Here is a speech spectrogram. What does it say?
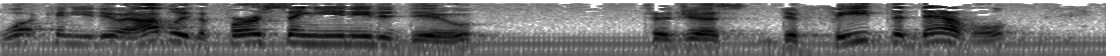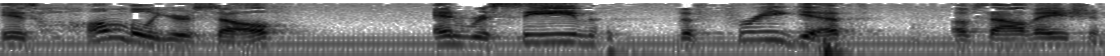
What can you do? And I believe the first thing you need to do to just defeat the devil is humble yourself and receive the free gift of salvation.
